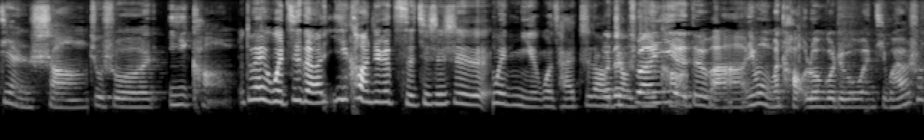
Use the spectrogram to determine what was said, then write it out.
电商就说 econ。对，我记得 econ 这个词其实是为你我才知道我的专业对吧？因为我们讨论过这个问题，我还说。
